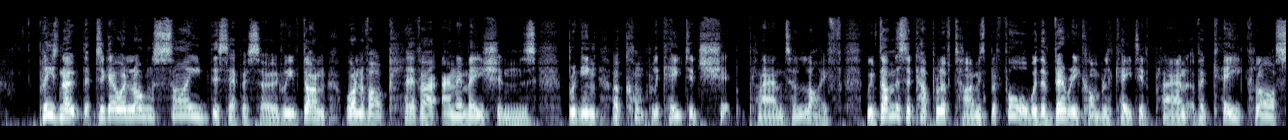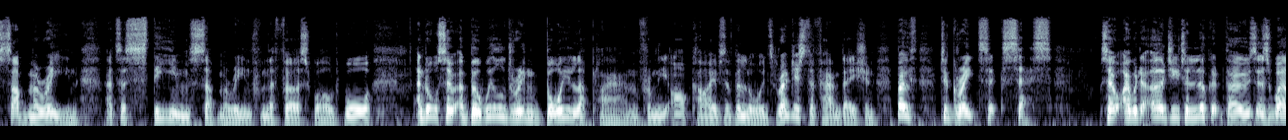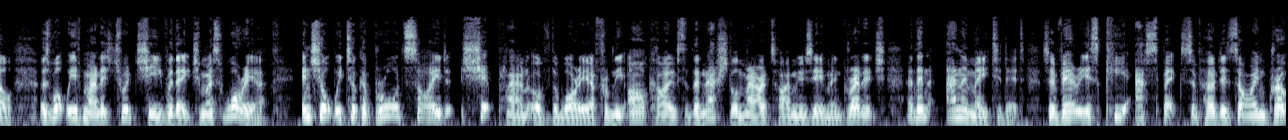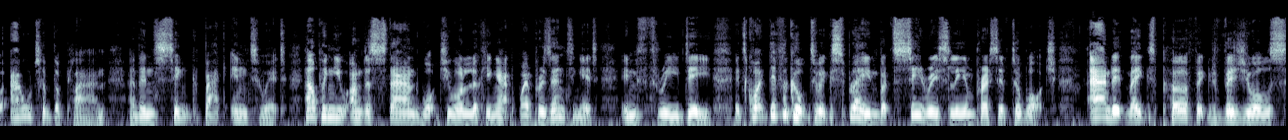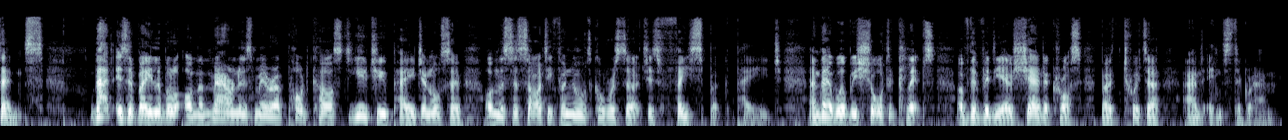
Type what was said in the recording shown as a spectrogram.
Please note that to go alongside this episode, we've done one of our clever animations, bringing a complicated ship plan to life. We've done this a couple of times before with a very complicated plan of a K class submarine. That's a steam submarine from the First World War, and also a bewildering boiler plan from the archives of the Lloyd's Register Foundation, both to great success. So I would urge you to look at those as well as what we've managed to achieve with HMS Warrior. In short, we took a broadside ship plan of the Warrior from the archives of the National Maritime Museum in Greenwich and then animated it so various key aspects of her design grow out of the plan and then sink back into it, helping you understand what you are looking at by presenting it in 3D. It's quite difficult to explain, but seriously impressive to watch, and it makes perfect visual sense. That is available on the Mariner's Mirror podcast YouTube page and also on the Society for Nautical Research's Facebook page. And there will be shorter clips of the video shared across both Twitter and Instagram.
